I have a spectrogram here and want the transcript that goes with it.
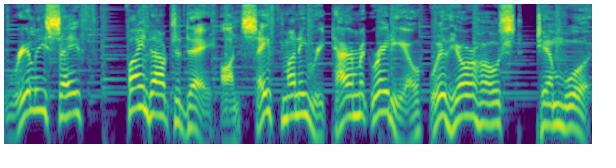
Really safe? Find out today on Safe Money Retirement Radio with your host, Tim Wood.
